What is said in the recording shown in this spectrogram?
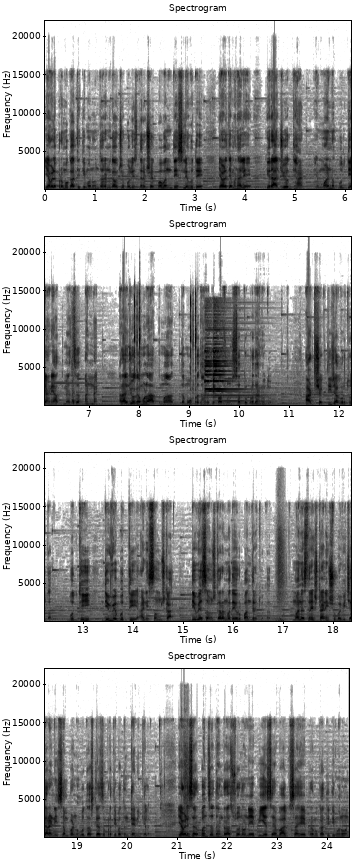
यावेळी प्रमुख अतिथी म्हणून धरणगावचे पोलीस निरीक्षक पवन देसले होते. यावेळी ते म्हणाले की राजयोग ध्यान हे मन बुद्धी आणि आत्म्याचं अन्न आहे. राजयोगामुळे आत्मा तमोप्रधानतेपासून सत्वप्रधान होतो. आठ शक्ती जागृत होतात. बुद्धी दिव्य बुद्धी आणि संस्कार. दिव्य संस्कारांमध्ये रूपांतरित होतात. मनश्रेष्ठ आणि शुभविचारांनी संपन्न होत असल्याचं प्रतिपादन त्यांनी केलं. यावेळी sarpanch Dhanraj Sonawane P S I Wagh साहेब प्रमुख अतिथी म्हणून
